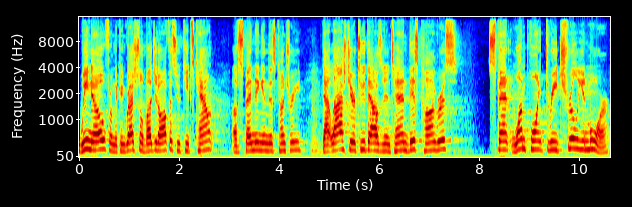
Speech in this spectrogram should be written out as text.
We know from the Congressional Budget Office, who keeps count of spending in this country, that last year, 2010, this Congress spent 1.3 trillion more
